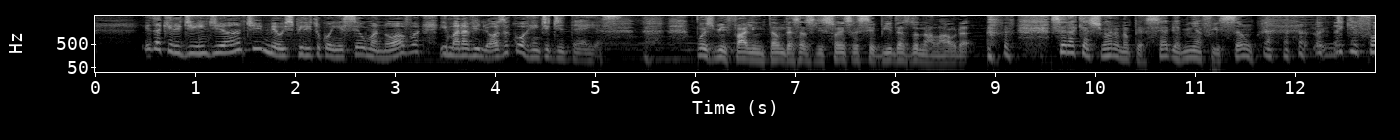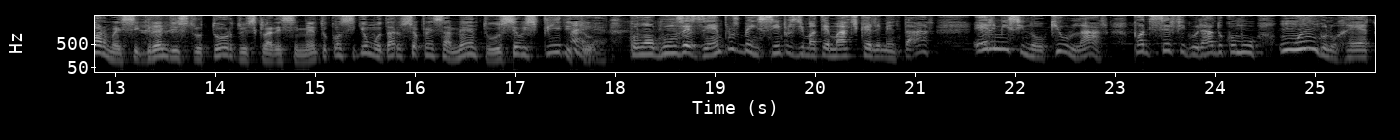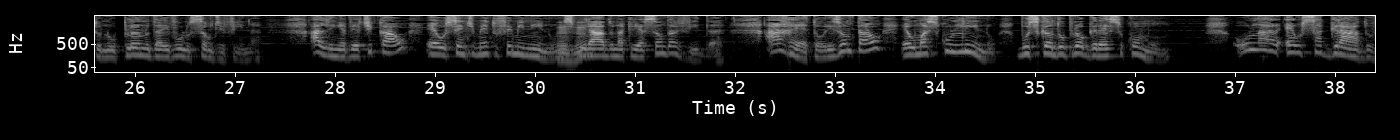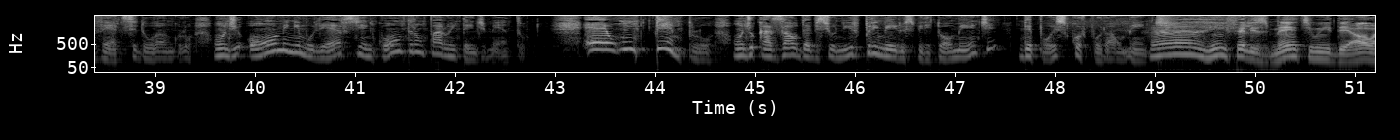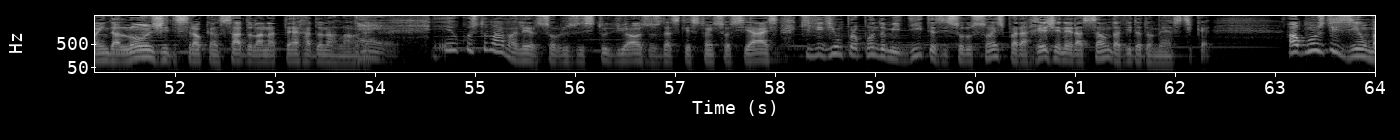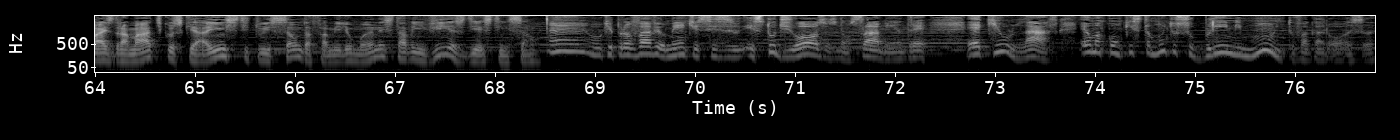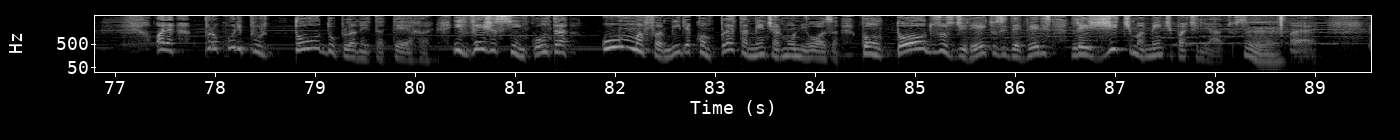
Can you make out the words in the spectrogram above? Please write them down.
E daquele dia em diante, meu espírito conheceu uma nova e maravilhosa corrente de ideias. Pois me fale então dessas lições recebidas, dona Laura. Será que a senhora não percebe a minha aflição? De que forma esse grande instrutor do esclarecimento conseguiu mudar o seu pensamento, o seu espírito? É, com alguns exemplos bem simples de matemática elementar, ele me ensinou que o lar pode ser figurado como um ângulo reto no plano da evolução divina. A linha vertical é o sentimento feminino, inspirado na criação da vida. A reta horizontal é o masculino, buscando o progresso comum. O lar é o sagrado vértice do ângulo, onde homem e mulher se encontram para o entendimento. É um templo onde o casal deve se unir primeiro espiritualmente, depois corporalmente. Ah, infelizmente, um ideal ainda longe de ser alcançado lá na Terra, dona Laura. É. Eu costumava ler sobre os estudiosos das questões sociais que viviam propondo medidas e soluções para a regeneração da vida doméstica. Alguns diziam mais dramáticos que a instituição da família humana estava em vias de extinção. É, o que provavelmente esses estudiosos não sabem, André, é que o lar é uma conquista muito sublime e muito vagarosa. Olha, procure por todo o planeta Terra e veja se encontra uma família completamente harmoniosa, com todos os direitos e deveres legitimamente partilhados. É. É.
